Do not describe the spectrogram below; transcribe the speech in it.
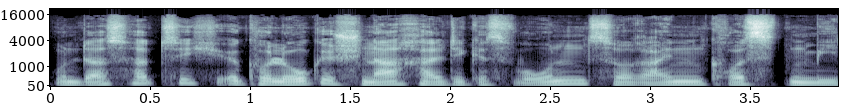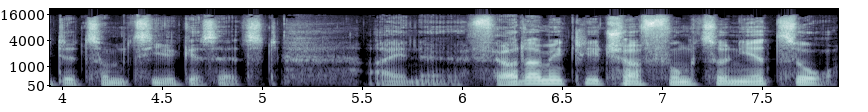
Und das hat sich ökologisch nachhaltiges Wohnen zur reinen Kostenmiete zum Ziel gesetzt. Eine Fördermitgliedschaft funktioniert so.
